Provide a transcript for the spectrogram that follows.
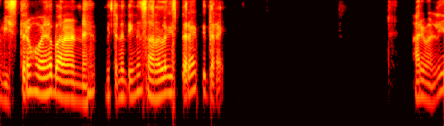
විස්තර හොයල බලන්න. මෙතන තින සරල විස්තරයක් විතරයි. හරි මල්ලි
